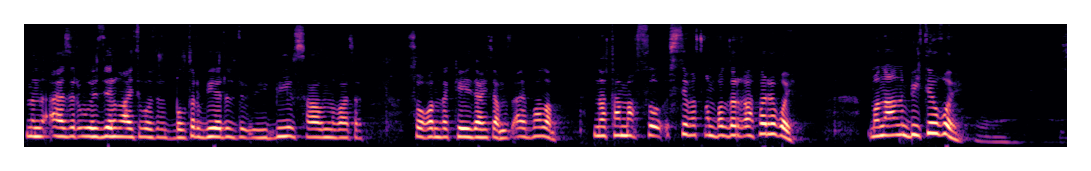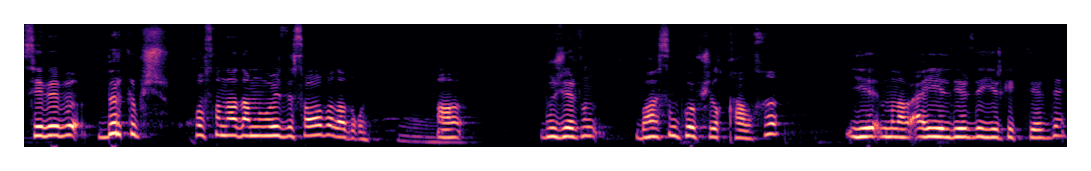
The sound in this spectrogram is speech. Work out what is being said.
Міне әзір өздерің айтып отыр былтыр берілді үй биыл салынып жатыр соған да кейде айтамыз әй балам мына тамақ сол істеп жатқан балдарға апара ғой. Мынаны бүйте ғой. Себебі бір кірпіш қосқан адамның өзі де сауап алады ғой. А бұл жердің басым көпшілік халқы е- мынау әйелдері де еркектері де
